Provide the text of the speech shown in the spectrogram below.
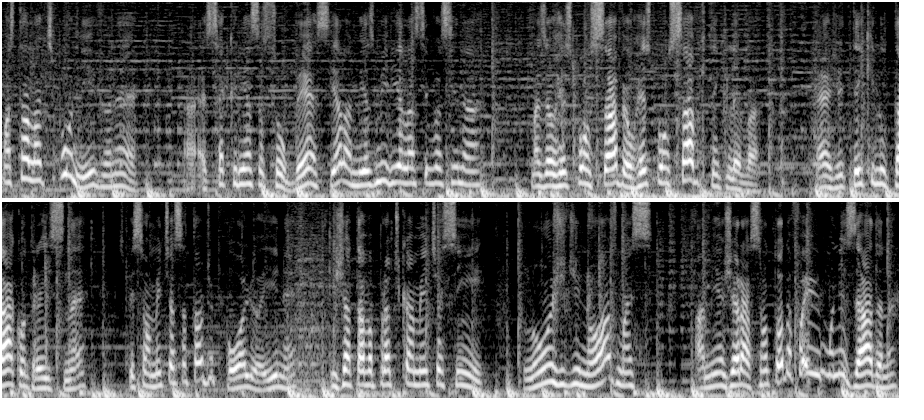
mas está lá disponível, né? Ah, se a criança soubesse, ela mesma iria lá se vacinar. Mas é o responsável, é o responsável que tem que levar. É, a gente tem que lutar contra isso, né? Especialmente essa tal de polio aí, né? Que já estava praticamente assim, longe de nós, mas a minha geração toda foi imunizada, né?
